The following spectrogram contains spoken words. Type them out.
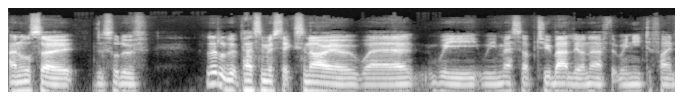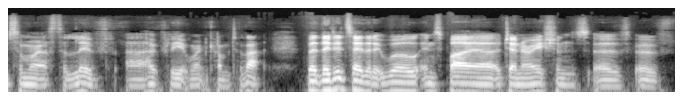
and also the sort of a little bit pessimistic scenario where we we mess up too badly on Earth that we need to find somewhere else to live. Uh, hopefully, it won't come to that. But they did say that it will inspire generations of of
